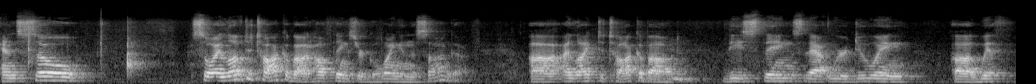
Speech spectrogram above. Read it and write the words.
And so, so I love to talk about how things are going in the Sangha. Uh, I like to talk about these things that we're doing uh, with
